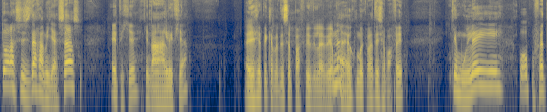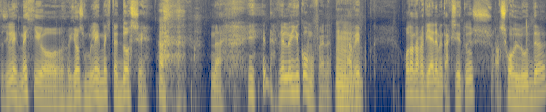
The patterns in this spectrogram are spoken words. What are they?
τώρα συζητάγαμε για εσάς. Έτυχε και ήταν αλήθεια. Έχετε κρατήσει επαφή δηλαδή από Ναι, έχουμε κρατήσει επαφή. Και μου λέει, πω, πω φέτος, λέει, με έχει, ο γιος μου λέει, με έχει τεντώσει. ναι, εντάξει, λογικό μου φαίνεται. Δηλαδή, όταν τα παιδιά είναι μεταξύ τους, ασχολούνται,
